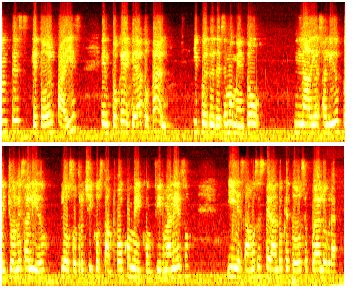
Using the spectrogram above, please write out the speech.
antes que todo el país en toque de queda total y pues desde ese momento nadie ha salido, pues yo no he salido, los otros chicos tampoco me confirman eso y estamos esperando que todo se pueda lograr.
